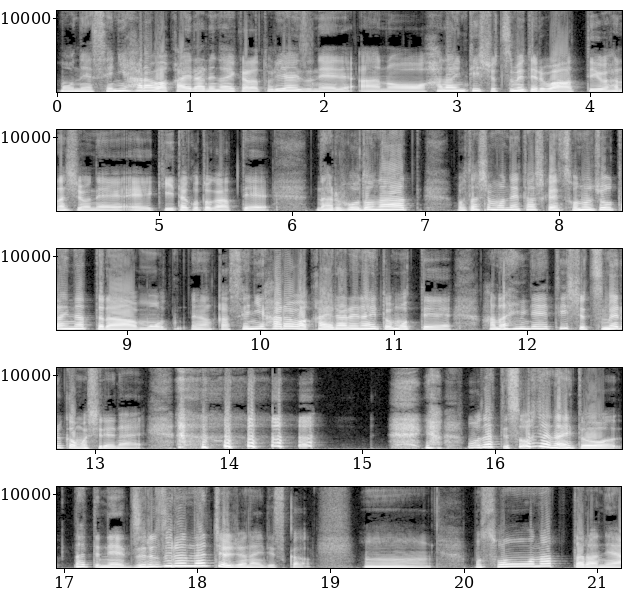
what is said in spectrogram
もうね、背に腹は変えられないから、とりあえずね、あの、鼻にティッシュ詰めてるわっていう話をね、えー、聞いたことがあって、なるほどな。私もね、確かにその状態になったら、もうなんか背に腹は変えられないと思って、鼻にね、ティッシュ詰めるかもしれない。いや、もうだってそうじゃないと、だってね、ズルズルになっちゃうじゃないですか。うん。もうそうなったらね、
